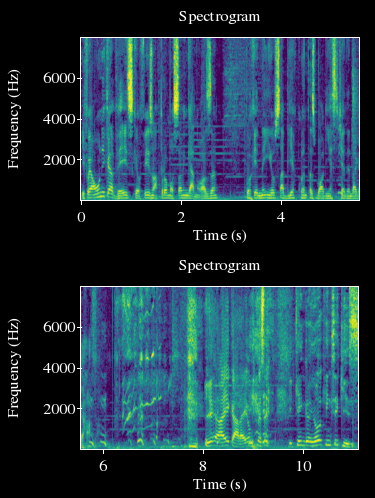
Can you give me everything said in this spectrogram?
e foi a única vez que eu fiz uma promoção enganosa, porque nem eu sabia quantas bolinhas tinha dentro da garrafa. e aí, cara, aí eu comecei. E quem ganhou, quem que você quis?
